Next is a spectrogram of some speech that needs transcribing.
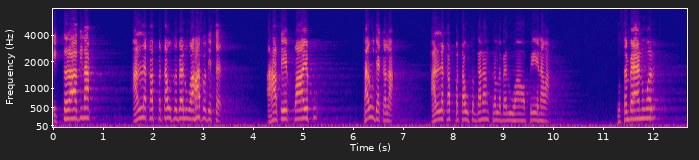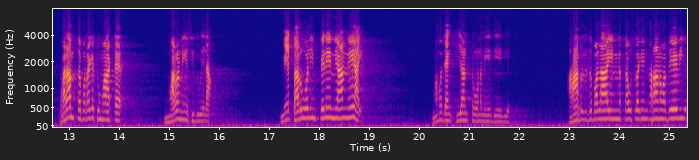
එක්තරා දිනක් අල්ල කප්ප තවුස බැලුව අහස දෙස අහසේ පායපු තරු දැකලා අල්ල කප්ප තවුස ගණන් කරලා බැලුවාම පේනවා. උසඹෑනුවර පරම්තප රජතුමාට මරණය සිදු වෙලා මේ තරු වලින් පෙනෙන්නේ යන්නේ අයි මම දැන් කියන්න ඕන මේ දේවියට අහස දෙස බලා ඉන්න තවුසගෙන් අහනවා දේවිය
